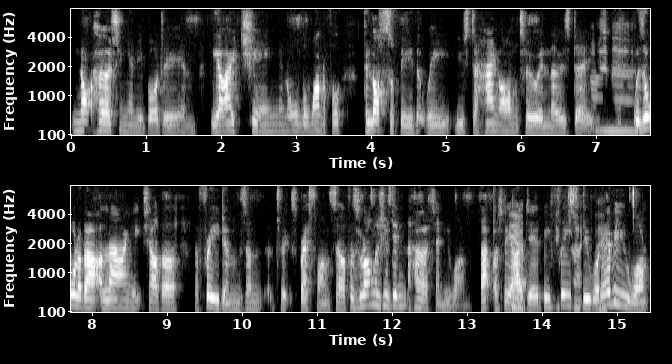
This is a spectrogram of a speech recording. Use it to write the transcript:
not hurting anybody and the I Ching and all the wonderful philosophy that we used to hang on to in those days was all about allowing each other the freedoms and to express oneself as long as you didn't hurt anyone. That was the yeah, idea. Be free exactly. to do whatever you want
